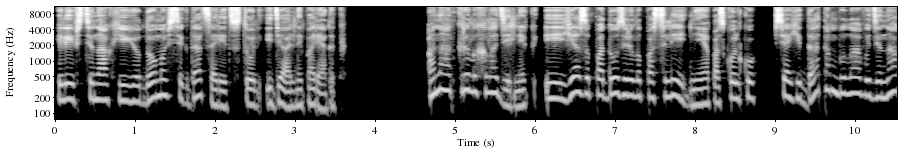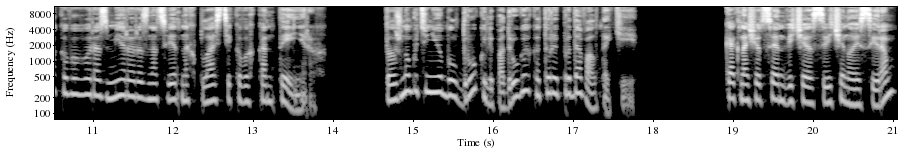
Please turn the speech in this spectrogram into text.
или в стенах ее дома всегда царит столь идеальный порядок? Она открыла холодильник, и я заподозрила последнее, поскольку Вся еда там была в одинакового размера разноцветных пластиковых контейнерах. Должно быть, у нее был друг или подруга, который продавал такие. «Как насчет сэндвича с ветчиной и сыром?»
